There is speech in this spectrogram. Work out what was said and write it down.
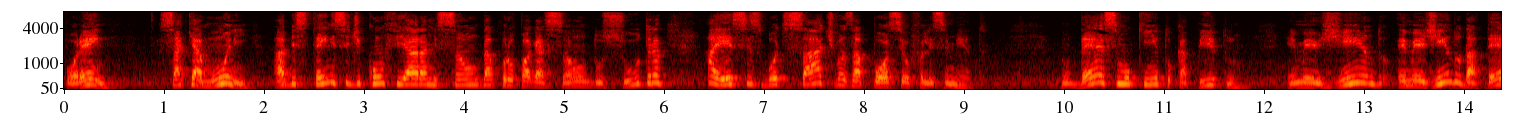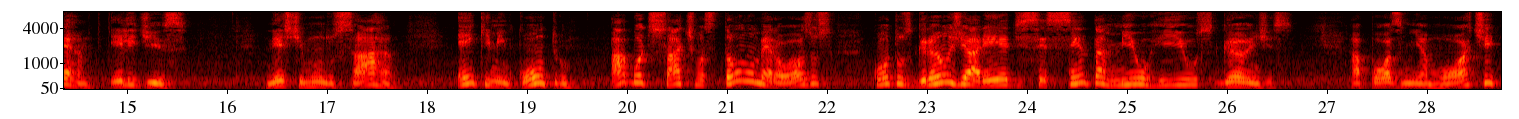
Porém, Sakyamuni abstém-se de confiar a missão da propagação do Sutra a esses bodhisattvas após seu falecimento. No 15 capítulo, emergindo, emergindo da terra, ele diz: Neste mundo sarra em que me encontro, há bodhisattvas tão numerosos quanto os grãos de areia de 60 mil rios Ganges. Após minha morte,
